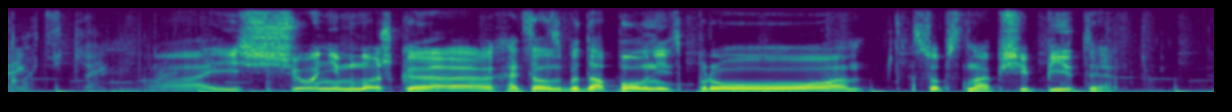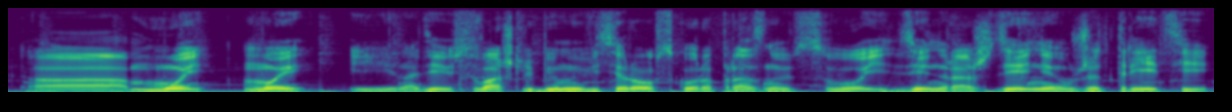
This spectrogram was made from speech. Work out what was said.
Котики. А, еще немножко э, хотелось бы дополнить про, собственно, общепиты. А, мой, мой и, надеюсь, ваш любимый ветерок скоро празднует свой день рождения, уже третий.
